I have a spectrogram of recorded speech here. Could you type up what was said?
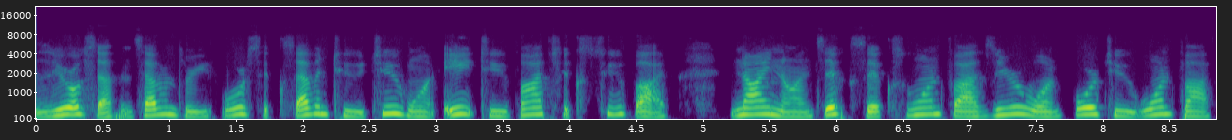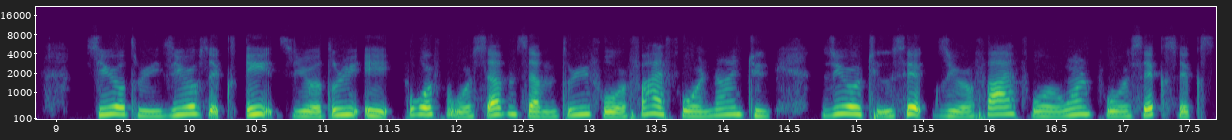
zero seven seven three four six seven two two one eight two five six two five nine nine six six one five zero one four two one five zero three zero six eight zero three eight four four seven seven three four five four nine two zero two six zero five four one four six six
